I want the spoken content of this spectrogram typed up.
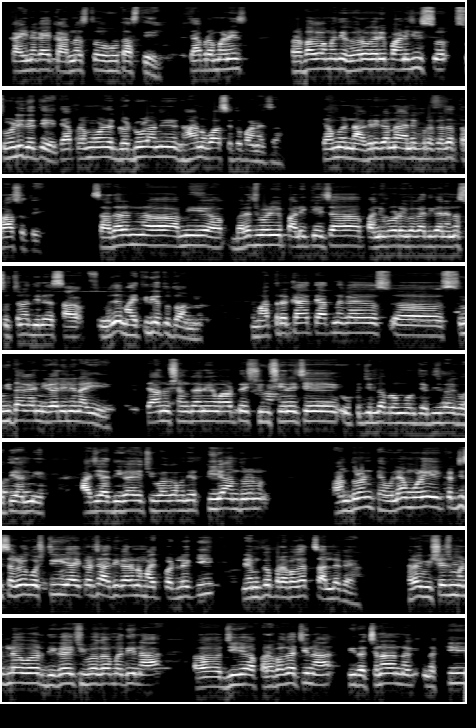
काही ना काही कारणास्तव होत असते. त्याप्रमाणेच प्रभागामध्ये घरोघरी पाण्याची सुरळी देते त्याप्रमाणे गढूळ आणि घाण वास येतो पाण्याचा. त्यामुळे नागरिकांना अनेक प्रकारचा त्रास होते साधारण आम्ही बऱ्याच वेळी पालिकेच्या पाणी पुरवठा विभागाधिकाऱ्यांना सूचना दिल्या सा- म्हणजे माहिती देत होतो आम्ही. मात्र काय त्यातनं काय सुविधा काय निघालेली नाहीये. त्या अनुषंगाने मला वाटतं शिवसेनेचे उपजिल्हा प्रमुख जगदीशभाई गवते यांनी आज या अधिकाऱ्याच्या विभागामध्ये टिया आंदोलन आंदोलन ठेवल्यामुळे इकडची सगळ्या गोष्टी या इकडच्या अधिकाऱ्यांना माहीत पडलं की नेमकं प्रभागात चाललं काय. खरं विशेष म्हटल्यावर दिघाईच विभागामध्ये ना जी प्रभागाची ना ती रचना नक्की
